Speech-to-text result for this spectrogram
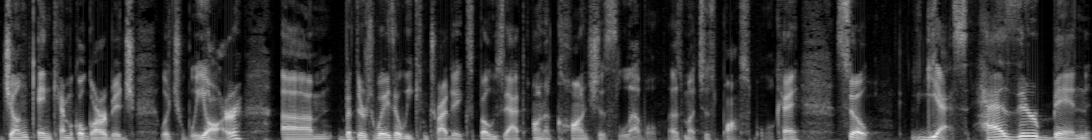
junk and chemical garbage, which we are. Um, but there's ways that we can try to expose that on a conscious level as much as possible. Okay. So, yes, has there been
